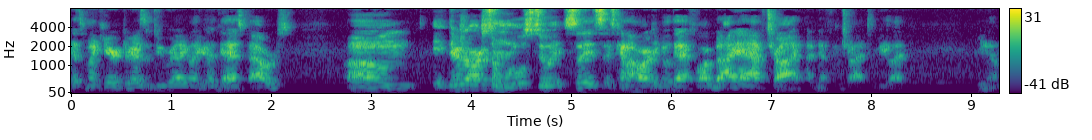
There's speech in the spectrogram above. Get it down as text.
That's my character has a do rag, like that has powers. Um, it, there are some rules to it, so it's, it's kind of hard to go that far. But I have tried. I definitely tried to be like, you know,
